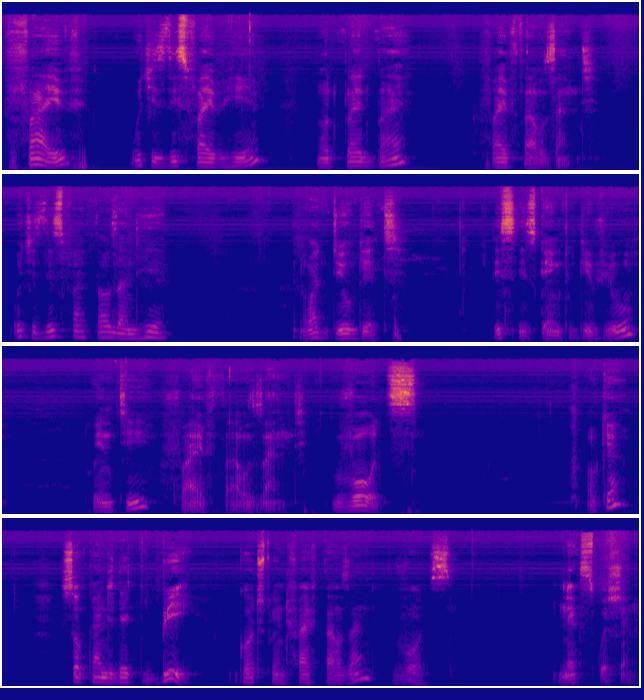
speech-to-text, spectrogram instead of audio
5 which is this 5 here multiplied by 5000 which is this 5000 here? And what do you get? This is going to give you 25000 votes. Okay? So candidate b got 25000 votes. Next question.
